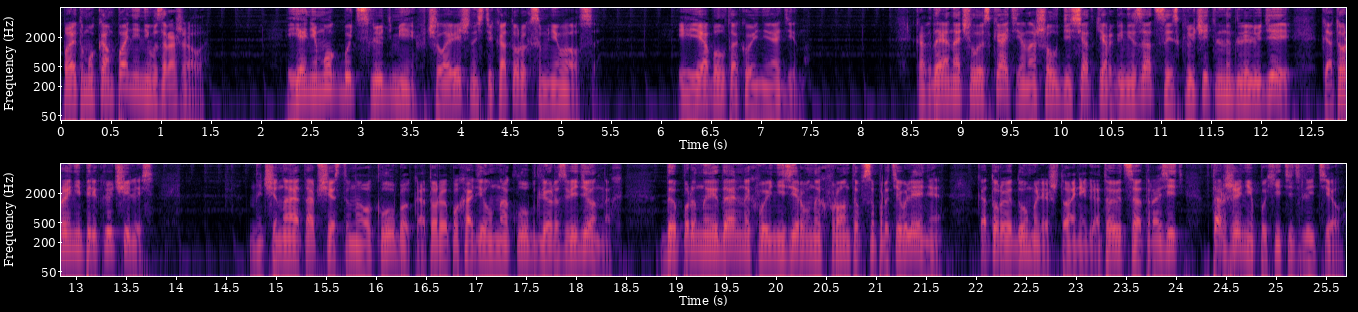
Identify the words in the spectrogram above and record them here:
поэтому компания не возражала. Я не мог быть с людьми, в человечности которых сомневался – и я был такой не один. Когда я начал искать, я нашел десятки организаций исключительно для людей, которые не переключились. Начиная от общественного клуба, который походил на клуб для разведенных, до параноидальных военизированных фронтов сопротивления, которые думали, что они готовятся отразить вторжение похитителей тел.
